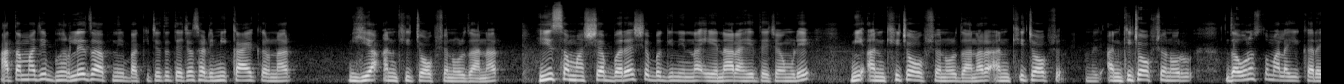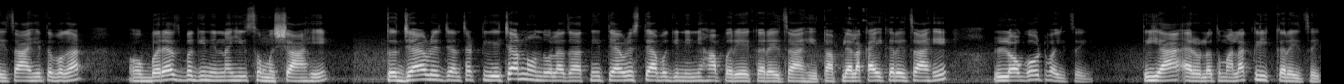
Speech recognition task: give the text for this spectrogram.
आता माझे भरले जात नाही बाकीचे तर त्याच्यासाठी मी काय करणार? मी ह्या आणखीच्या ऑप्शनवर जाणार. ही समस्या बऱ्याचशा भगिनींना येणार आहे. त्याच्यामुळे मी आणखीच्या ऑप्शनवर जाणार. आणखीच्या ऑप्शन म्हणजे आणखीच्या ऑप्शनवर जाऊनच तुम्हाला हे करायचं आहे. तर बघा बऱ्याच भगिनींना ही समस्या आहे. तर ज्यावेळेस ज्यांचा टी एच आर नोंदवला जात नाही त्यावेळेस त्या भगिनींनी हा पर्याय करायचा आहे. तर आपल्याला काय करायचं आहे? लॉगआउट व्हायचं आहे तर ह्या ॲरोला तुम्हाला क्लिक करायचं आहे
